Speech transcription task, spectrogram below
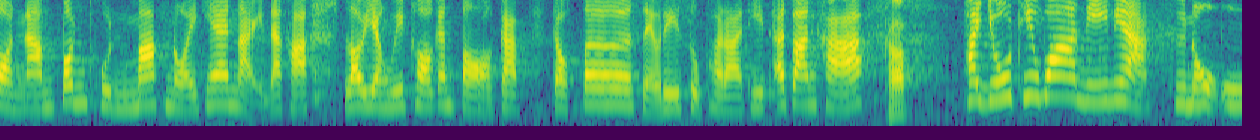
ต่อน้ำต้นทุนมากน้อยแค่ไหนนะคะ เรายังวิเคราะห์กันต่อกับดรเสรีสุภราทิตอาจารย์คะครับ พายุที่ว่านี้เนี่ยคือโนอู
